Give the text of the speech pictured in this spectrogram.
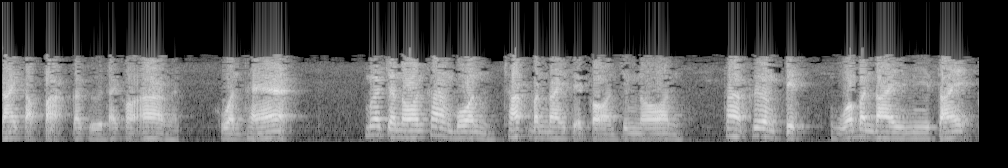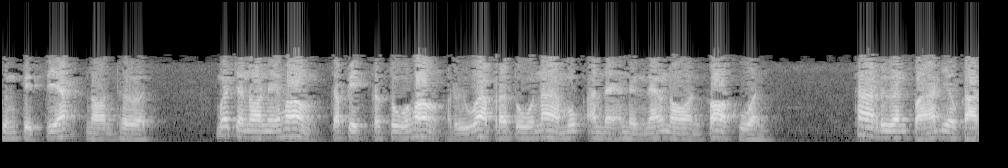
ได้กับปะก็คือได้ข้ออ้าง ควรแท้ เมื่อจะนอนข้างบนชักบันไดเสียก่อนจึงนอน ถ้าเครื่องปิดหัวบันไดมีไซพึงปิดเสียนอนเถิด เมื่อจะนอนในห้องจะปิดประตูห้องหรือว่าประตูหน้ามุกอันใดอันหนึ่งแล้วนอนก็ควร ถ้าเรือนฝาเดียวกัน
